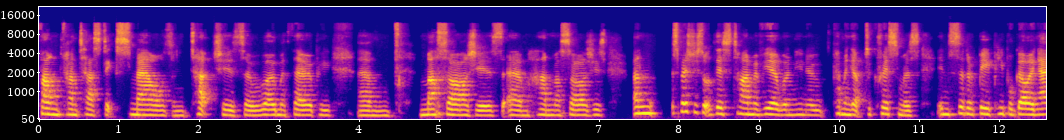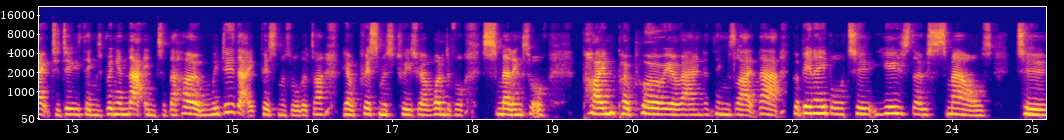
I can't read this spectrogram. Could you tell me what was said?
found fantastic smells and touches so aromatherapy um, massages um, hand massages. And especially sort of this time of year when you know coming up to christmas instead of be people going out to do things bringing that into the home. And we do that at christmas all the time. We have christmas trees we have wonderful smelling sort of pine potpourri around and things like that but being able to use those smells to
